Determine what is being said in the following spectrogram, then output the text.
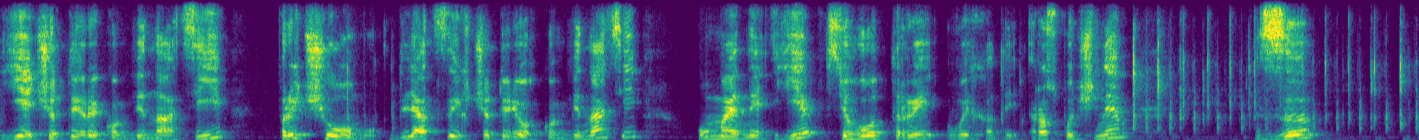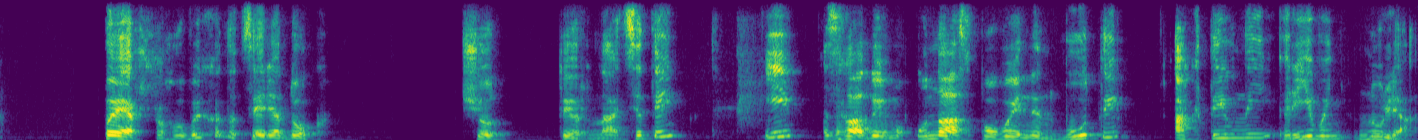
Є 4 комбінації. Причому для цих чотирьох комбінацій у мене є всього три виходи. Розпочнемо з першого виходу. Це рядок 14. І згадуємо, у нас повинен бути активний рівень нуля.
